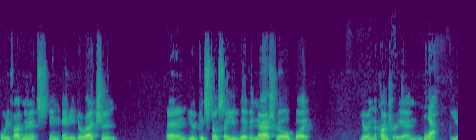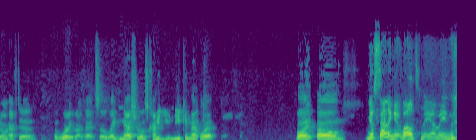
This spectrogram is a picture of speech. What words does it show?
45 minutes in any direction and you can still say you live in Nashville, but you're in the country and Yeah. you don't have to, to worry about that. So like Nashville is kind of unique in that way. But um You're selling it well to me. I mean,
